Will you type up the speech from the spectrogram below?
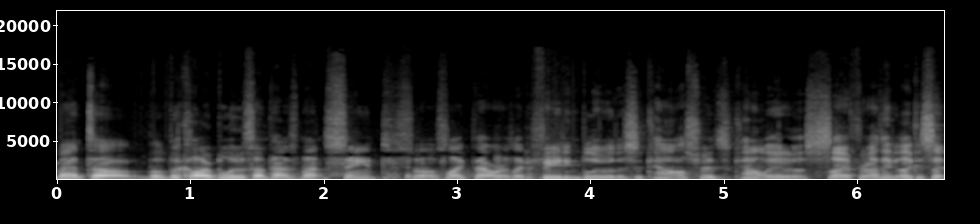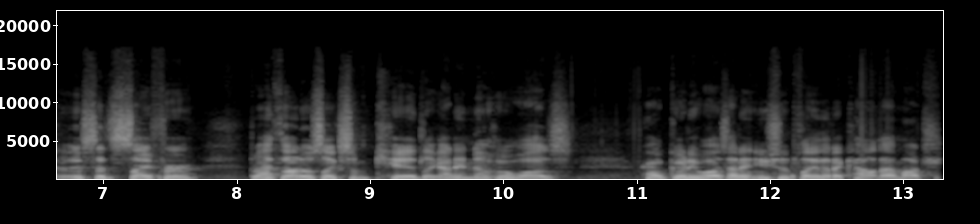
meant uh, the, the color blue sometimes meant saint. So it was like that, word, like a fading blue. Of this account, I'll show you this account later. The cipher. I think like I said, it said cipher, but I thought it was like some kid. Like I didn't know who it was, how good he was. I didn't usually play that account that much.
